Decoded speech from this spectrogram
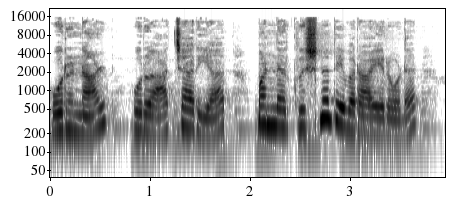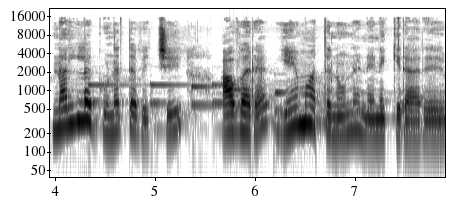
ஒரு நாள் ஒரு ஆச்சாரியார் மன்னர் கிருஷ்ணதேவராயரோட நல்ல குணத்தை வச்சு அவரை ஏமாத்தணும்னு நினைக்கிறாரு.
